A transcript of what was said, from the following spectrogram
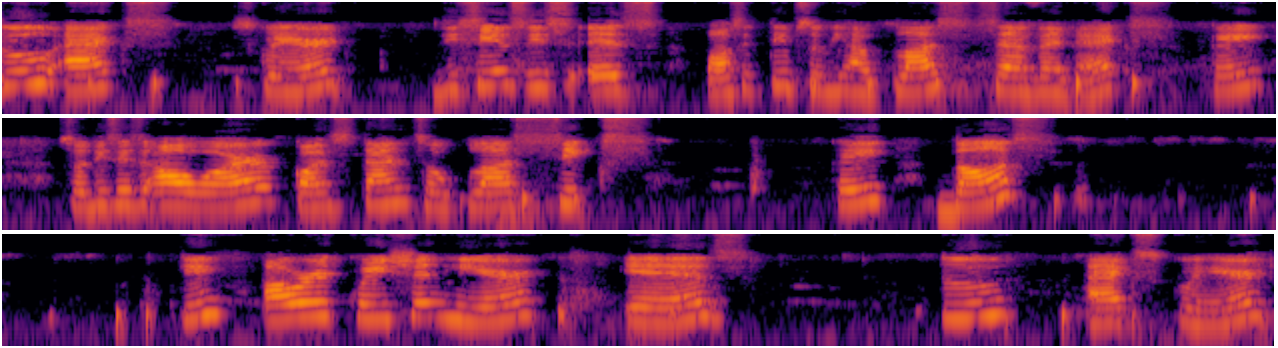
2x squared. This, since this is positive, so we have plus 7x. Okay, so this is our constant, so plus 6. Okay, thus, okay, our equation here is 2x squared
